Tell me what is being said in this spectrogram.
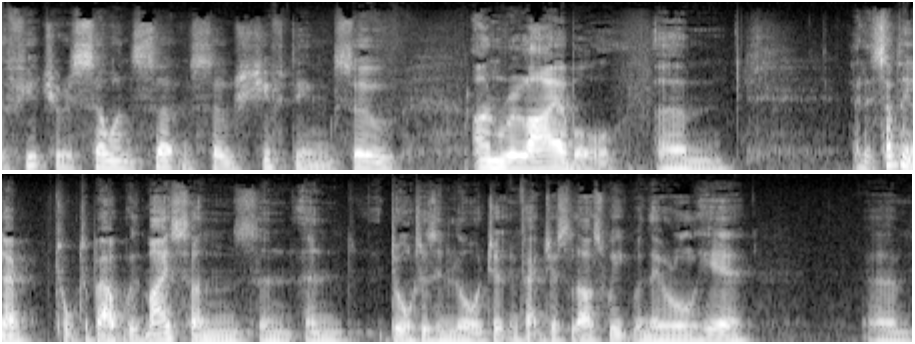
the future is so uncertain, so shifting, so unreliable. Um, and it's something I've talked about with my sons and, and daughters in law, in fact, just last week when they were all here. Um,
